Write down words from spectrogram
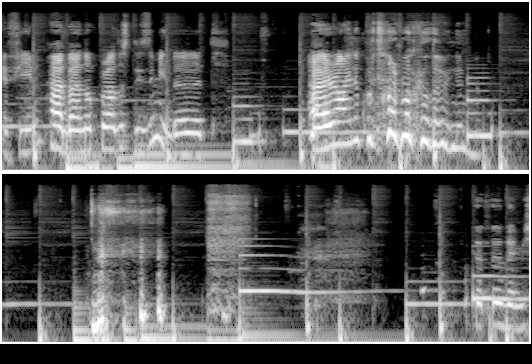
E film. Ha Band of Brothers dizi miydi? Evet. Erray'ını kurtarmak olabilir mi? Kötü demiş.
